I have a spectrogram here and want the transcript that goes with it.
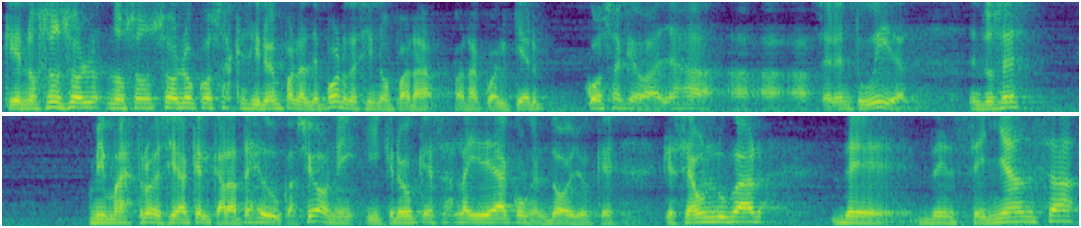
que no, son solo, no son solo cosas que sirven para el deporte, sino para, para cualquier cosa que vayas a, a, hacer en tu vida. Entonces, mi maestro decía que el karate es educación y, y creo que esa es la idea con el dojo, que, que sea un lugar de, de enseñanza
